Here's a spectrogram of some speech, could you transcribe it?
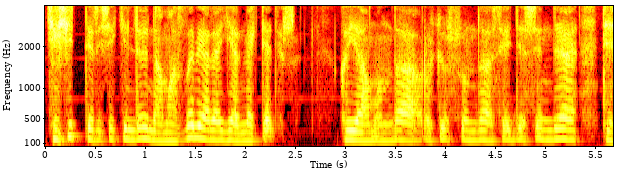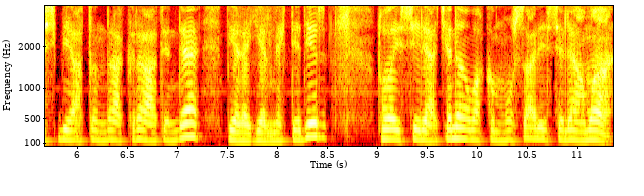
çeşitleri, şekilleri namazda bir araya gelmektedir kıyamında, rükûsunda, secdesinde, tesbihatında, kıraatinde bir yere gelmektedir. Dolayısıyla Cenab-ı Hakk'ın Musa Aleyhisselam'a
